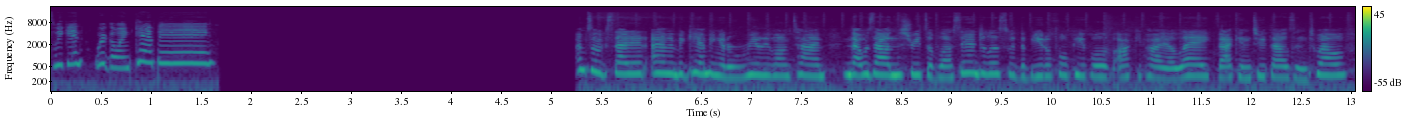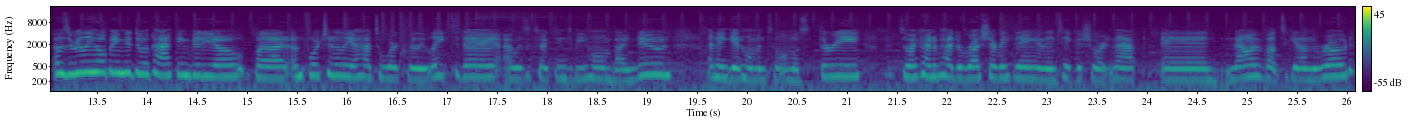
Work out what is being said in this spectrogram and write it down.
this weekend we're going camping! I'm so excited. I haven't been camping in a really long time. And that was out in the streets of Los Angeles with the beautiful people of Occupy LA back in 2012. I was really hoping to do a packing video, but unfortunately I had to work really late today. I was expecting to be home by noon. I didn't get home until almost 3, so I kind of had to rush everything and then take a short nap. And now I'm about to get on the road.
